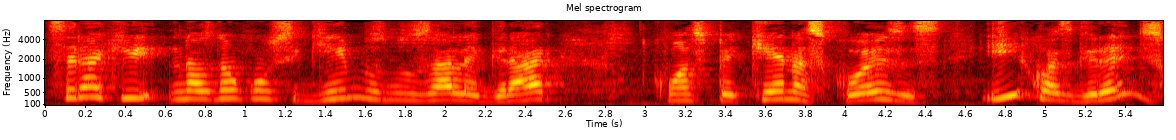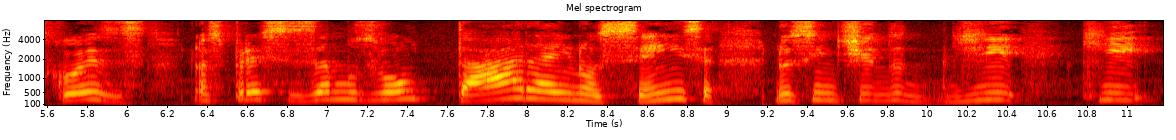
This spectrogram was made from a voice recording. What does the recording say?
Será que nós não conseguimos nos alegrar com as pequenas coisas e com as grandes coisas, nós precisamos voltar à inocência no sentido de que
